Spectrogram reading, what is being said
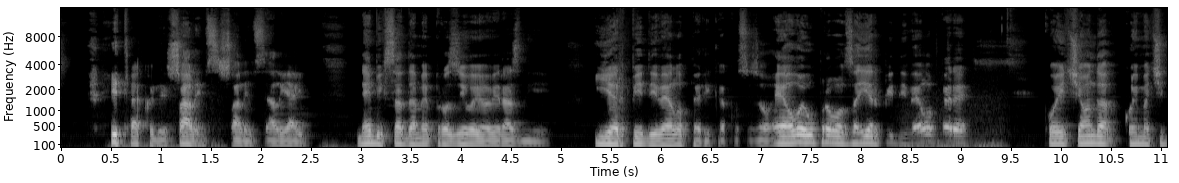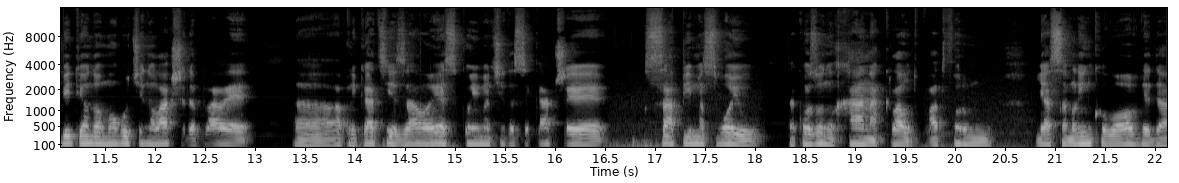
i tako da. Šalim se, šalim se, ali ajde. Ne bih sad da me prozivaju ovi razni ERP developeri, kako se zove. E, ovo je upravo za ERP developere, koji će onda, kojima će biti onda omogućeno lakše da prave uh, aplikacije za iOS, kojima će da se kače, SAP ima svoju takozvanu HANA cloud platformu, ja sam linkovao ovde da,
